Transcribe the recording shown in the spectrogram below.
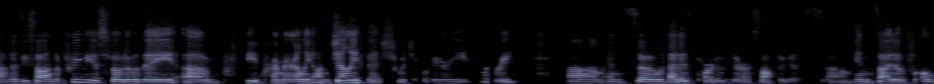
Um, as you saw in the previous photo, they um, feed primarily on jellyfish, which are very slippery. Um, and so that is part of their esophagus. Um, inside of a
